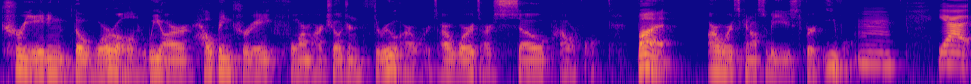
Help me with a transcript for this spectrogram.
creating the world, we are helping create, form our children through our words. Our words are so powerful. But our words can also be used for evil. Mm. Yeah,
